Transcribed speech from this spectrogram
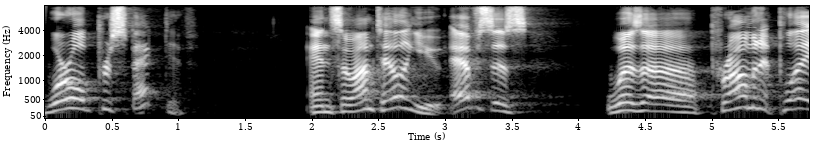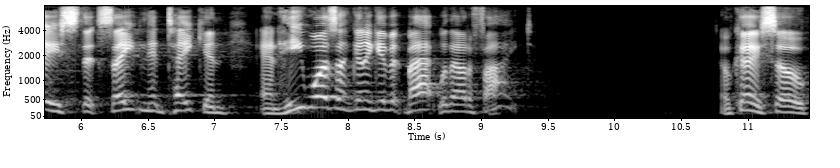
world perspective. And so I'm telling you, Ephesus was a prominent place that Satan had taken, and he wasn't going to give it back without a fight. Okay, so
